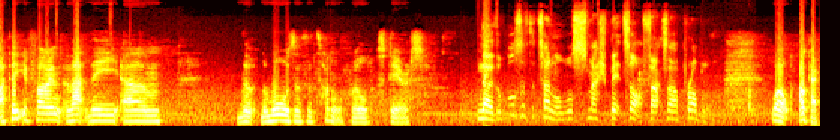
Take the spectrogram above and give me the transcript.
I think you find that the um, the the walls of the tunnel will steer us. No, the walls of the tunnel will smash bits off. That's our problem. Well, okay.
